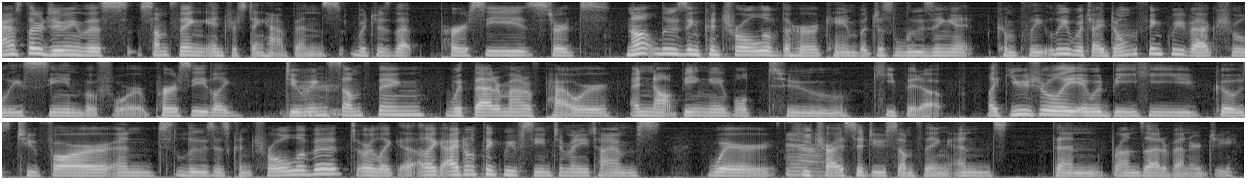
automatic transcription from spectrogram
as they're doing this, something interesting happens, which is that Percy starts not losing control of the hurricane, but just losing it completely, which I don't think we've actually seen before. Percy, like, doing mm. something with that amount of power and not being able to keep it up. Like usually it would be he goes too far and loses control of it or like like I don't think we've seen too many times where yeah. he tries to do something and then runs out of energy.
